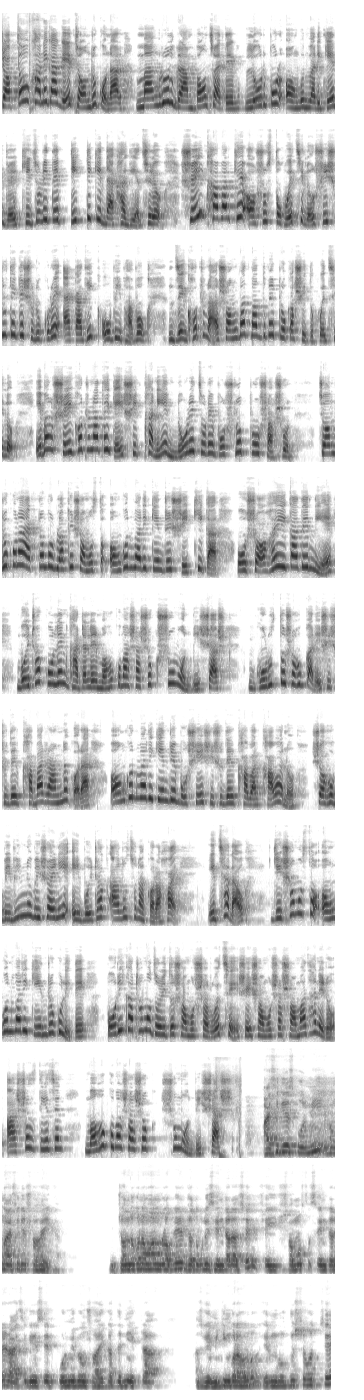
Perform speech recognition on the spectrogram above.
সপ্তাহ খানেক আগে চন্দ্রকোনার মাংরুল গ্রাম পঞ্চায়েতের লোরপুর অঙ্গনবাড়ি কেন্দ্রের খিচুড়িতে টিকটিকি দেখা গিয়েছিল। সেই খাবার খেয়ে অসুস্থ হয়েছিল শিশু থেকে শুরু করে একাধিক অভিভাবক। যে ঘটনা সংবাদ মাধ্যমে প্রকাশিত হয়েছিল। এবার সেই ঘটনা থেকেই শিক্ষা নিয়ে নড়ে চড়ে বসল প্রশাসন। চন্দ্রকোনা এক নম্বর ব্লকের সমস্ত অঙ্গনবাড়ি কেন্দ্রের শিক্ষিকা ও সহায়িকাদের নিয়ে বৈঠক করলেন ঘাটালের মহকুমা শাসক সুমন বিশ্বাস। গুরুত্ব সহকারে শিশুদের খাবার রান্না করা, অঙ্গনওয়াড়ি কেন্দ্রে বসিয়ে শিশুদের খাবার খাওয়ানো সহ বিভিন্ন বিষয় নিয়ে এই বৈঠক আলোচনা করা হয়। এছাড়াও যে সমস্ত অঙ্গনওয়াড়ি কেন্দ্রগুলিতে পরিকাঠামো জড়িত সমস্যা রয়েছে, সেই সমস্যা সমাধানেরও আশ্বাস দিয়েছেন মহকুমা শাসক সুমন বিশ্বাস। আইসিডিএস কর্মী এবং আইসিডিএস সহায়িকা। চন্দ্রকোনা ওয়ান ব্লকের যতগুলি সেন্টার আছে, সেই সমস্ত সেন্টারের আইসিডিএস এর কর্মী এবং সহায়িকাদের নিয়ে একটা আজকে মিটিং করা হলো। এর মূল উদ্দেশ্য হচ্ছে,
